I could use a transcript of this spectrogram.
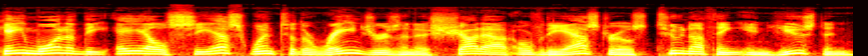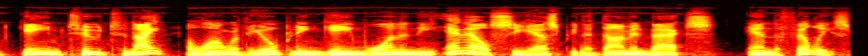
Game one of the ALCS went to the Rangers in a shutout over the Astros 2 0 in Houston. Game two tonight, along with the opening game one in the NLCS between the Diamondbacks and the Phillies.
